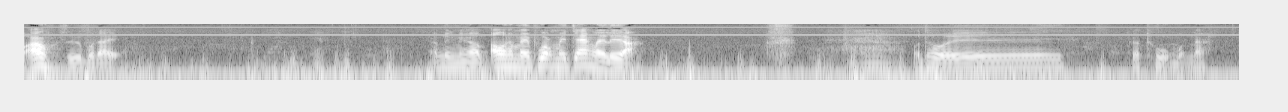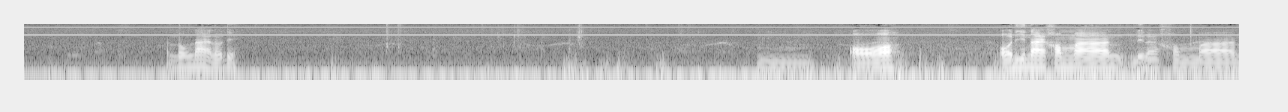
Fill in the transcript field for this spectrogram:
ว้าวซื้อบได้แป๊บนึงนะครับ เอ้าทำไมพวกไม่แจ้งอะไรเลยอะโอ้โถเอ้ยก็ถูกหมดนะ มันต้องได้แล้วดิอืมอ๋อ อ๋อ deny command deny command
